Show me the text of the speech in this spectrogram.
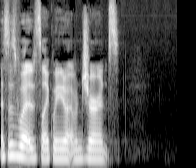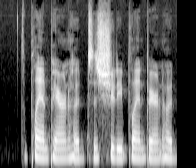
this is what it's like when you don't have insurance. A Planned Parenthood. to shitty Planned Parenthood.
